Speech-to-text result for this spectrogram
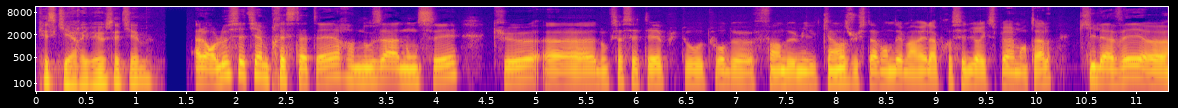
Qu'est-ce qui est arrivé au septième? Alors le septième prestataire nous a annoncé que, euh, donc ça c'était plutôt autour de fin 2015, juste avant de démarrer la procédure expérimentale, qu'il avait euh,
